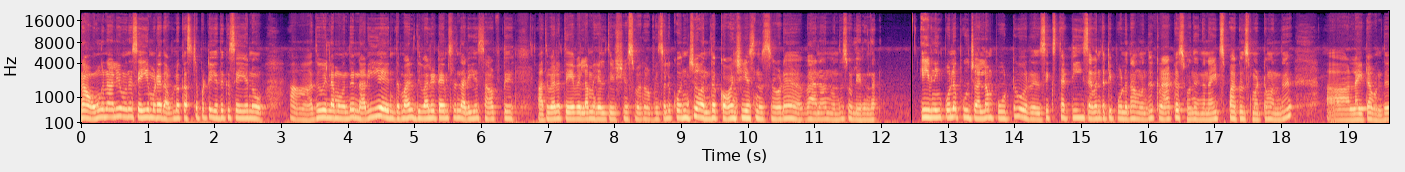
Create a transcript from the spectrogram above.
ஆனால் அவங்களாலையும் வந்து செய்ய முடியாது. அவ்வளோ கஷ்டப்பட்டு எதுக்கு செய்யணும்? அதுவும் இல்லாமல் வந்து நிறைய இந்த மாதிரி திவாலி டைம்ஸில் நிறைய சாப்பிட்டு அது வேறு தேவையில்லாமல் ஹெல்த் இஷ்யூஸ் வரும் அப்படின்னு சொல்லி கொஞ்சம் அந்த கான்ஷியஸ்னஸோட வேணான்னு வந்து சொல்லியிருந்தேன். ஈவினிங் போல் பூஜாலாம் போட்டு ஒரு சிக்ஸ் தேர்ட்டி செவன் தேர்ட்டி போல் தான் வந்து கிராக்கர்ஸ் வந்து இந்த நைட் ஸ்பார்க்கிள்ஸ் மட்டும் வந்து லைட்டாக வந்து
